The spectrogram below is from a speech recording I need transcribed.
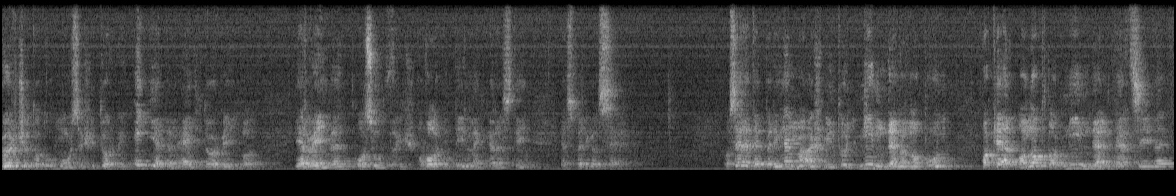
bölcsöt adó mózesi törvény. Egyetlen egy törvény van érvényben, azóta is, ha valaki tényleg keresztény, ez pedig a szeretet. A szeretet pedig nem más, mint hogy minden napon, ha kell a napnak minden percébe,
